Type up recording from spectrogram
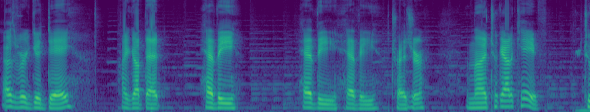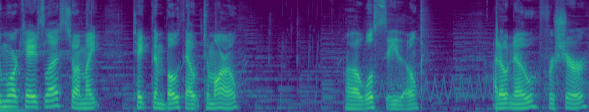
That was a very good day. I got that heavy, heavy, heavy treasure. And then I took out a cave. Two more caves left, so I might take them both out tomorrow. Uh, we'll see, though. I don't know for sure.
